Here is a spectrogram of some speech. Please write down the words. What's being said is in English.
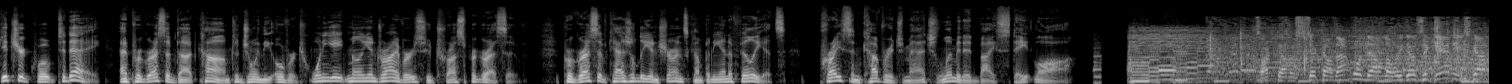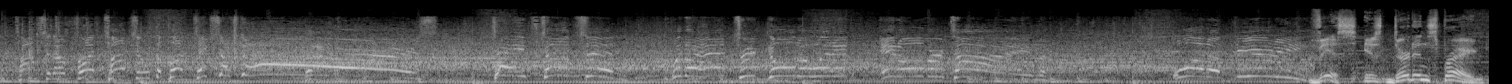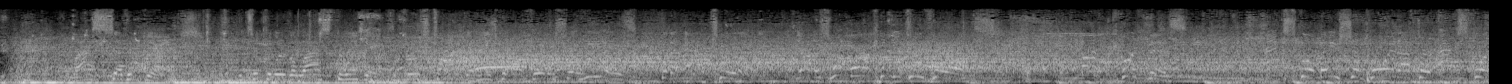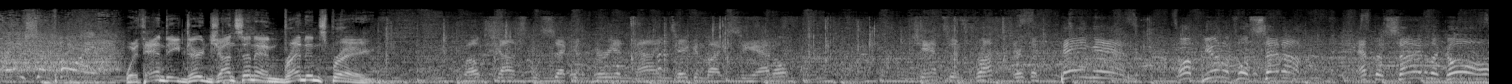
Get your quote today at progressive.com to join the over 28 million drivers who trust Progressive. Progressive Casualty Insurance Company and Affiliates. Price and coverage match limited by state law. Tuck down a stick on that one down low. He does again. He's got Thompson out front. Thompson with the puck takes shot, scores! Tage Thompson with a hat trick goal to win it in overtime. What a beauty! This is Dirt and Sprague. Last seven games, in particular the last three games, the first time that he's gone for the show, he is going to add to it. Giannis, what more can you do for us? My goodness! Exclamation point after exclamation point. With Andy Dirt Johnson and Brendan Sprague. 12 shots in the second period, nine taken by Seattle. Chance in front. There's a bang in. A beautiful setup at the side of the goal.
